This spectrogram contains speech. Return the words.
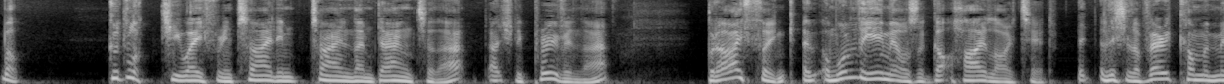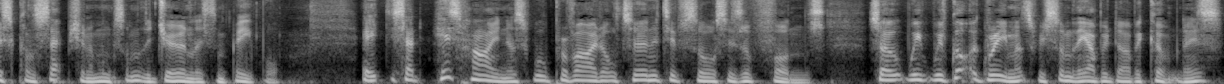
Well, good luck to UEFA in tying, him, tying them down to that, actually proving that. But I think, and one of the emails that got highlighted, and this is a very common misconception among some of the journalists and people. It said His Highness will provide alternative sources of funds. So we, we've got agreements with some of the Abu Dhabi companies,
